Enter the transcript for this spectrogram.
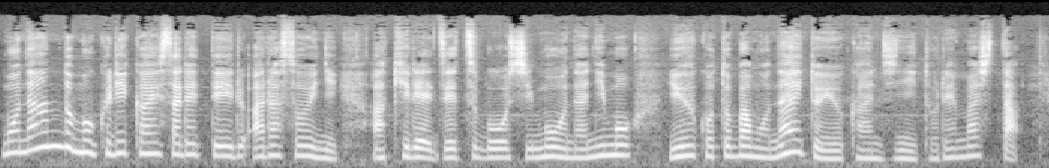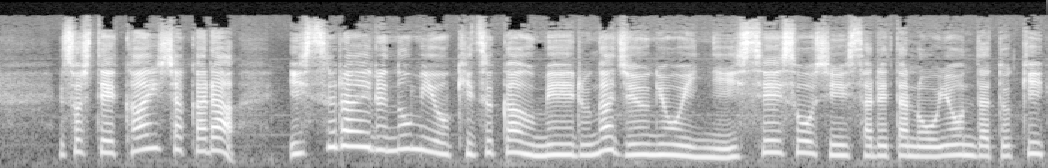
もう何度も繰り返されている争いに呆れ、絶望し、もう何も言う言葉もないという感じに取れました。そして会社からイスラエルのみを気遣うメールが従業員に一斉送信されたのを読んだ時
